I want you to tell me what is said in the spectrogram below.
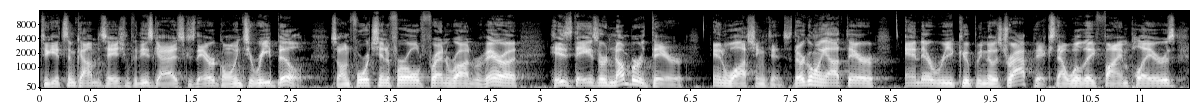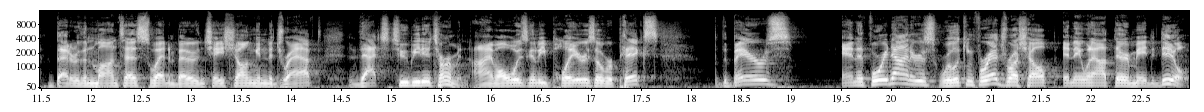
to get some compensation for these guys because they are going to rebuild. So, unfortunate for old friend Ron Rivera, his days are numbered there in Washington. So, they're going out there and they're recouping those draft picks. Now, will they find players better than Montez Sweat and better than Chase Young in the draft? That's to be determined. I'm always going to be players over picks, but the Bears and the 49ers were looking for edge rush help, and they went out there and made the deal.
